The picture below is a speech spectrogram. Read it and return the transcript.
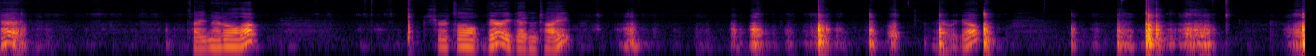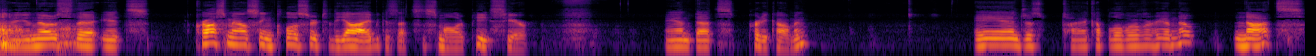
Okay. Tighten it all up. Make sure it's all very good and tight. There we go. Now you'll notice that it's cross-mousing closer to the eye because that's the smaller piece here. And that's pretty common. And just tie a couple of overhand note knots.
